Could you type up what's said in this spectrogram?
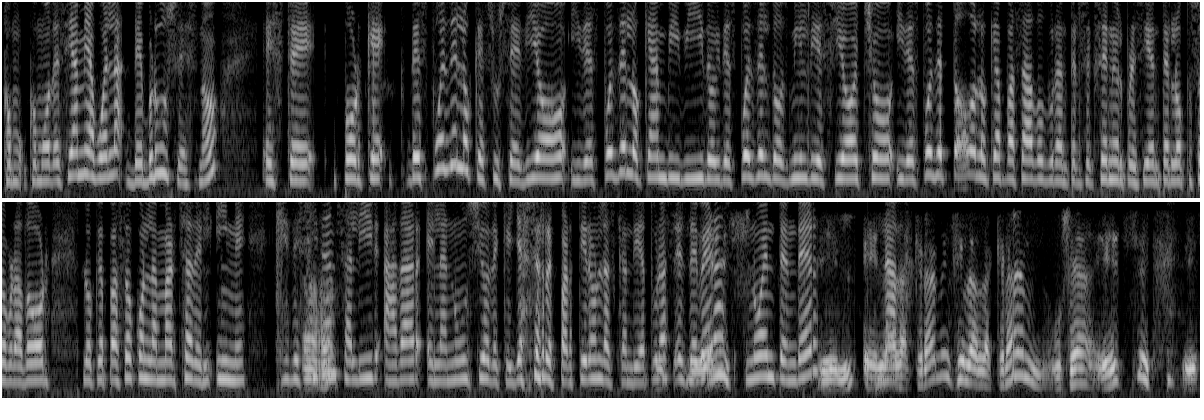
como, como decía mi abuela, de bruces, ¿no? Este, porque después de lo que sucedió y después de lo que han vivido y después del 2018 y después de todo lo que ha pasado durante el sexenio del presidente López Obrador, lo que pasó con la marcha del INE, que decidan salir a dar el anuncio de que ya se repartieron las candidaturas, es de veras no entender el, el alacrán es el alacrán, o sea, es, es,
